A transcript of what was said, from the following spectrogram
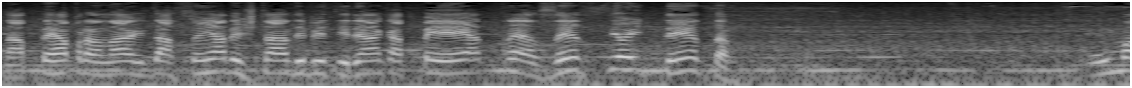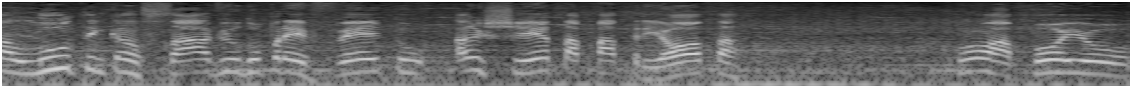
Na terraplanagem da Sonhada Estrada de Bitiranga PE 380 Uma luta incansável do prefeito Anchieta Patriota Com o apoio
